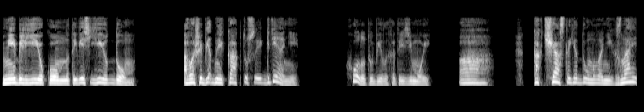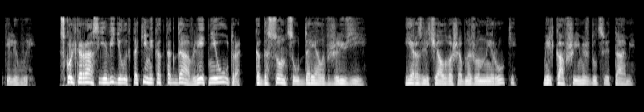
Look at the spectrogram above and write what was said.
мебель ее комнаты, весь ее дом. А ваши бедные кактусы, где они? Холод убил их этой зимой. А, как часто я думал о них, знаете ли вы? Сколько раз я видел их такими, как тогда, в летнее утро, когда солнце ударяло в жалюзи. Я различал ваши обнаженные руки, мелькавшие между цветами.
